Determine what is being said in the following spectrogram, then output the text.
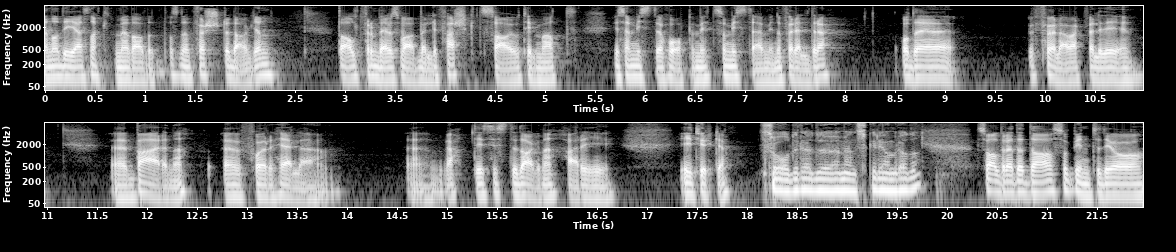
En av de jeg snakket med da, altså den første dagen, da alt fremdeles var veldig ferskt, sa jo til meg at hvis jeg mister håpet mitt, så mister jeg mine foreldre. Og det føler jeg har vært veldig eh, bærende eh, for hele eh, ja, de siste dagene her i, i Tyrkia. Så dere døde mennesker i området? Så allerede da så begynte de å,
